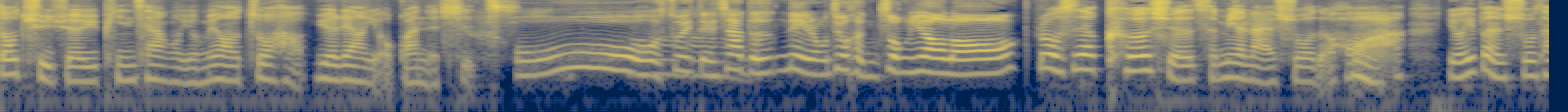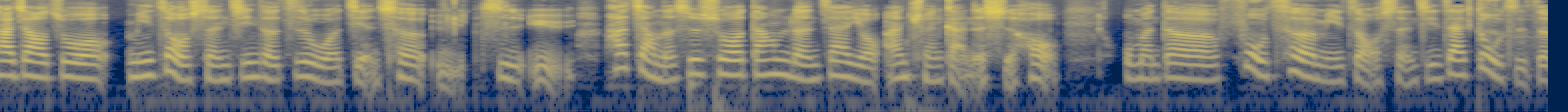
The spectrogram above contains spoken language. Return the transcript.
都取决于平常我有没有做好月亮有关的事情哦，所以等一下的内容就很重要喽。如果是在科学的层面来说的话，有一本书，它叫做《迷走神经的自我检测与治愈》，它讲的是说，当人在有安全感的时候，我们的腹侧迷走神经在肚子这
